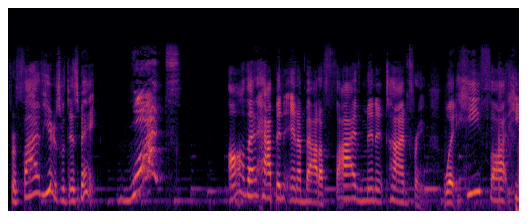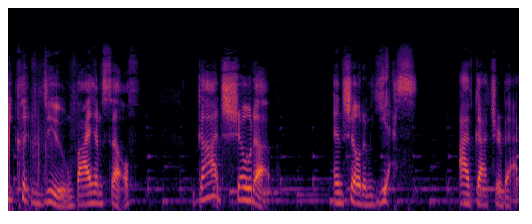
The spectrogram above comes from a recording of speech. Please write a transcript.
for five years with this bank. What? All that happened in about a five minute time frame. What he thought he couldn't do by himself, God showed up and showed him, yes, I've got your back.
